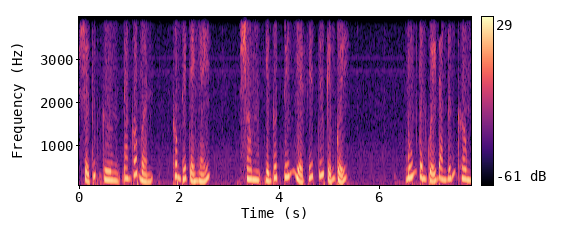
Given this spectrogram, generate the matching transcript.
Sự thúc cương đang có bệnh không thể chạy nhảy. Song vẫn cứ tiến về phía tiếu kiểm quỷ bốn tên quỷ đang đứng không,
